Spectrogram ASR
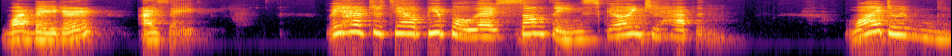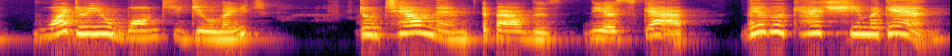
What later? I said. We have to tell people that something's going to happen. Why do why do you want to do it? Don't tell them about the, the escape. They will catch him again.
